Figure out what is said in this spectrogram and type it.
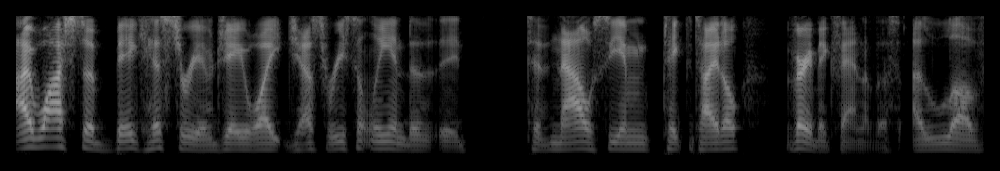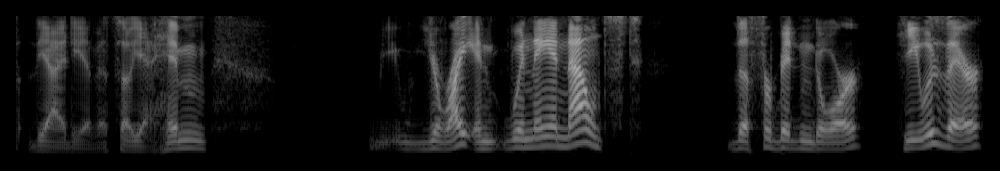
I watched a big history of Jay White just recently, and to, eh, to now see him take the title, very big fan of this. I love the idea of it. So yeah, him. You're right. And when they announced the Forbidden Door, he was there.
